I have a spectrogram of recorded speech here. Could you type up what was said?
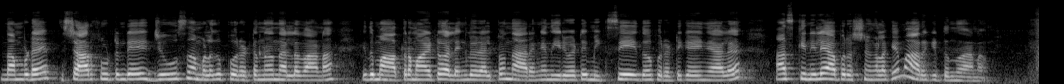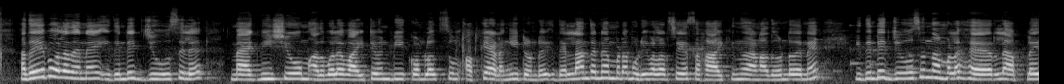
നമ്മുടെ സ്റ്റാർ ഫ്രൂട്ടിന്റെ ജ്യൂസ് നമ്മൾ പുരട്ടുന്നത് നല്ലതാണ്. ഇത് മാത്രമായിട്ടോ അല്ലെങ്കിൽ ഒരല്പം നാരങ്ങ നീരുമായിട്ട് മിക്സ് ചെയ്തോ പുരട്ടി കഴിഞ്ഞാൽ ആ സ്കിന്നിലെ ആ പ്രശ്നങ്ങളൊക്കെ മാറി കിട്ടുന്നതാണ്. അതേപോലെ തന്നെ ഇതിന്റെ ജ്യൂസിൽ മാഗ്നീഷ്യവും അതുപോലെ വൈറ്റമിൻ ബി കോംപ്ലക്സും ഒക്കെ അടങ്ങിയിട്ടുണ്ട്. ഇതെല്ലാം തന്നെ നമ്മുടെ മുടി വളർച്ചയെ സഹായിക്കുന്നതാണ്. അതുകൊണ്ട് തന്നെ ഇതിന്റെ ജ്യൂസ് നമ്മൾ ഹെയറിൽ അപ്ലൈ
